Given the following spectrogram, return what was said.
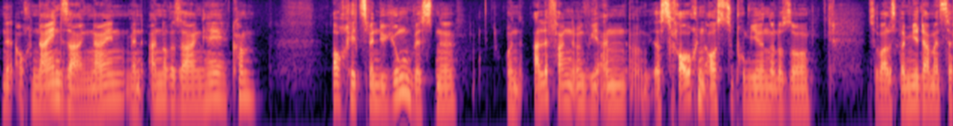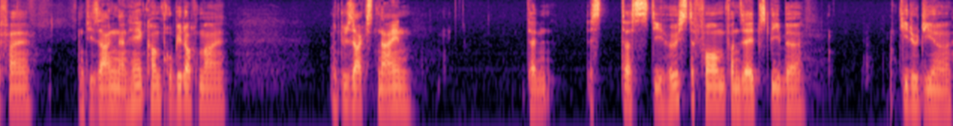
ne? auch Nein sagen, nein, wenn andere sagen, hey, komm, auch jetzt, wenn du jung bist, ne? Und alle fangen irgendwie an, das Rauchen auszuprobieren oder so. So war das bei mir damals der Fall. Und die sagen dann, hey, komm, probier doch mal und du sagst nein, dann ist das die höchste Form von Selbstliebe, die du dir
